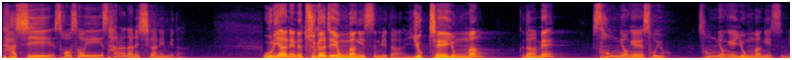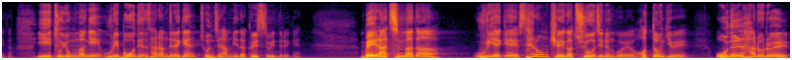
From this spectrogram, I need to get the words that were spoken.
다시 서서히 살아나는 시간입니다. 우리 안에는 두 가지의 욕망이 있습니다. 육체의 욕망, 그 다음에 성령의 소욕, 성령의 욕망이 있습니다. 이 두 욕망이 우리 모든 사람들에게 존재합니다. 그리스도인들에게 매일 아침마다 우리에게 새로운 기회가 주어지는 거예요. 어떤 기회? 오늘 하루를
